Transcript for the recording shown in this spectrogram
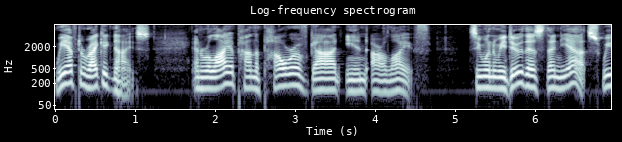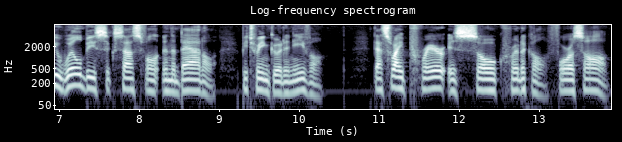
We have to recognize and rely upon the power of God in our life. See, when we do this, then yes, we will be successful in the battle between good and evil. That's why prayer is so critical for us all.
